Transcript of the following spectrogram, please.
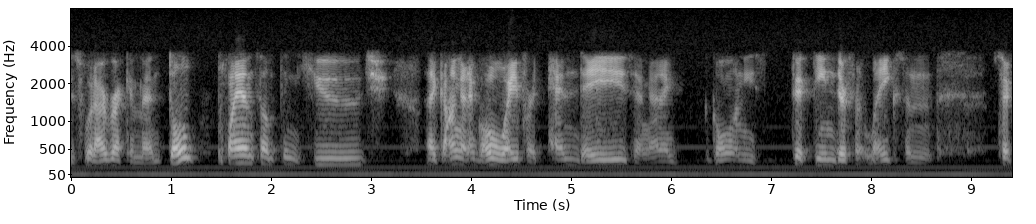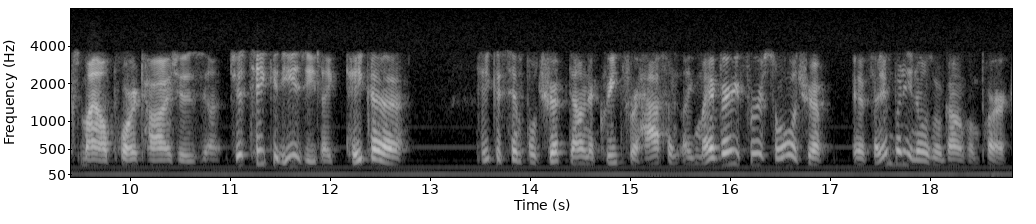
is what I recommend. Don't plan something huge, like I'm going to go away for 10 days. I'm going to go on these 15 different lakes and six mile portages. Uh, just take it easy. Like take a take a simple trip down a creek for half an like my very first solo trip. If anybody knows Algonquin Park,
